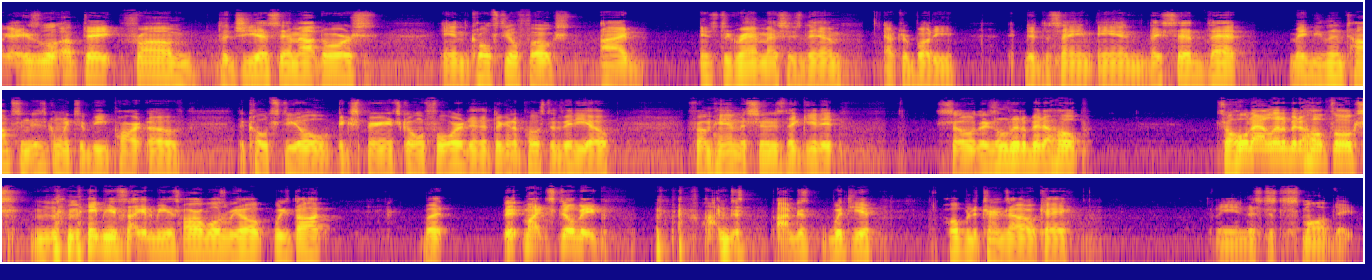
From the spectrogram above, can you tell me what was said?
Okay, here's a little update from the GSM Outdoors and the Cold Steel folks. I Instagram messaged them after Buddy did the same, and they said that maybe Lynn Thompson is going to be part of the Cold Steel experience going forward, and that they're going to post a video from him as soon as they get it. So there's a little bit of hope. So hold out a little bit of hope, folks. Maybe it's not going to be as horrible as we hope we thought, but it might still be. I'm just I'm just with you, hoping it turns out okay. And it's just a small update.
